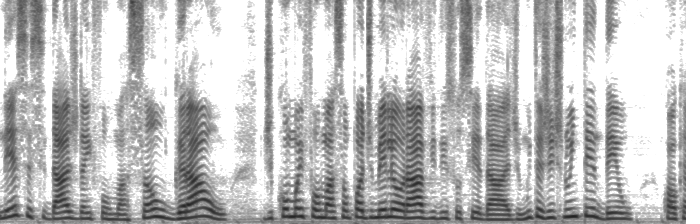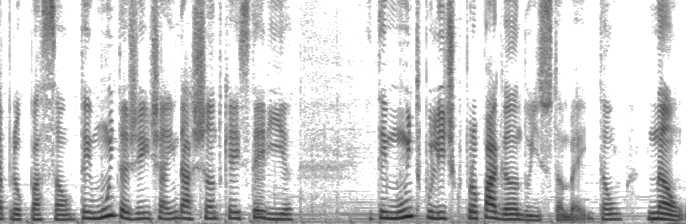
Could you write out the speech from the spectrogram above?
necessidade da informação, o grau de como a informação pode melhorar a vida em sociedade. Muita gente não entendeu qual que é a preocupação. Tem muita gente ainda achando que é histeria. E tem muito político propagando isso também. Então, não.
